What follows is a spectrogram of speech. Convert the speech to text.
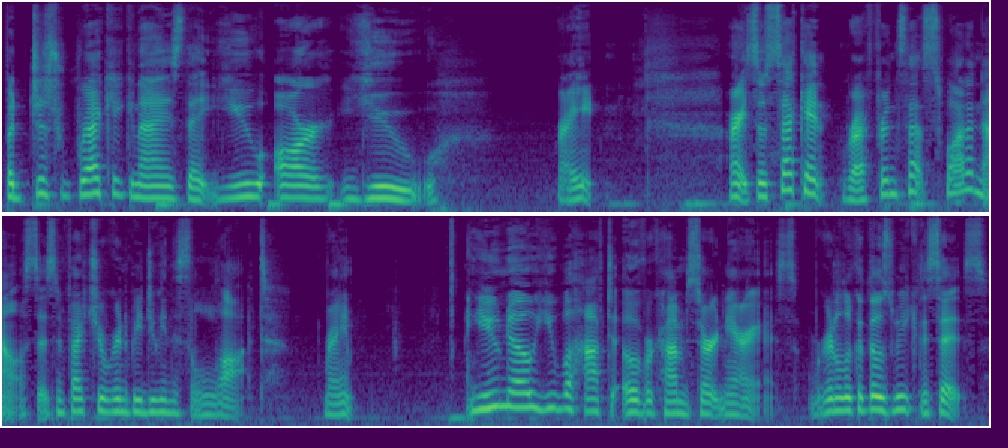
But just recognize that you are you, right? All right, so second, reference that SWOT analysis. In fact, you're going to be doing this a lot, right? You know you will have to overcome certain areas. We're going to look at those weaknesses.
